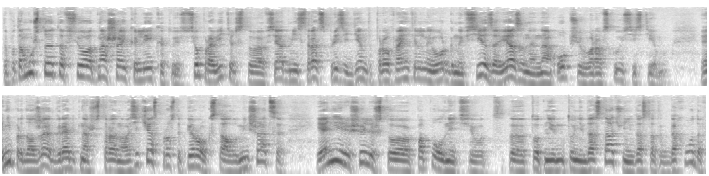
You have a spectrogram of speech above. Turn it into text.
Да потому что это все одна шайка-лейка, то есть все правительство, вся администрация президента, правоохранительные органы, все завязаны на общую воровскую систему. И они продолжают грабить нашу страну. А сейчас просто пирог стал уменьшаться, и они решили, что пополнить вот э, тот, ту недостачу, недостаток доходов,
